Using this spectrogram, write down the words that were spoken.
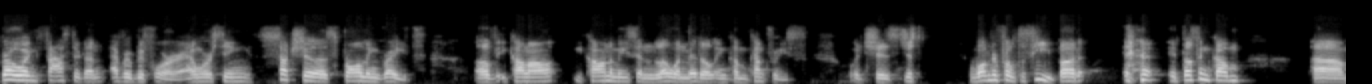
growing faster than ever before. And we're seeing such a sprawling rate of econo- economies in low and middle income countries, which is just wonderful to see. But it doesn't come uh,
